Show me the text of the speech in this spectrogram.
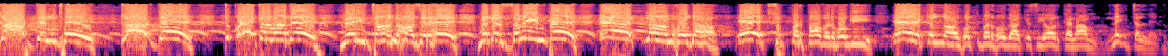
کاٹ دے مجھے، کاٹ دے، ٹکڑے کروا دے۔ میری جان حاضر ہے، مگر زمین پہ ایک نام ہوگا۔ ایک سپر پاور ہوگی، ایک اللہ اکبر ہوگا، کسی اور کا نام نہیں چلنے دوں۔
